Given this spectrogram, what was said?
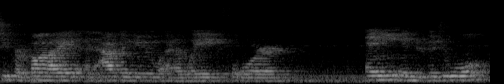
to provide an avenue and a way for any individual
